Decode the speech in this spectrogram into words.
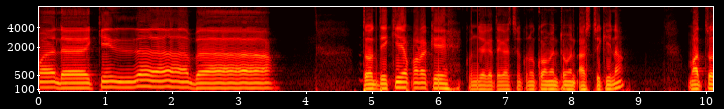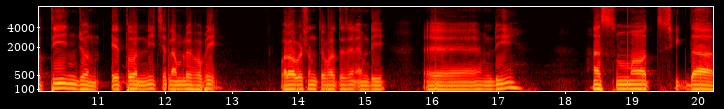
ولا كذابا তো দেখি আপনারা কে, কোন জায়গা থেকে আসছেন, কোনো কমেন্ট টমেন্ট আসছে কি না? মাত্র তিনজন এ তো নিচে নামলে হবে ভালোভাবে শুনতে পারতেছেন এমডি এমডি হাসমত শিকদার,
